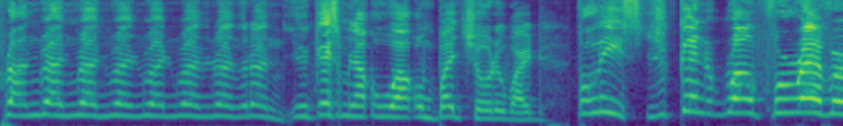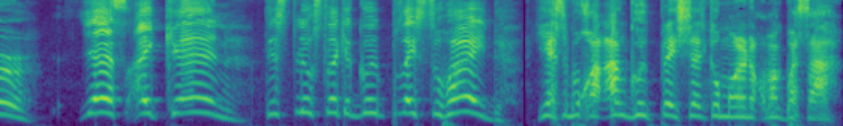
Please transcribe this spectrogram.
Run, run, run, run, run, run, run, run. Yung guys, may nakuha akong bad show reward. Police, you can't run forever. Yes, I can! This looks like a good place to hide. Yes, mukhang ang good place yan kung marunong ako magbasa.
